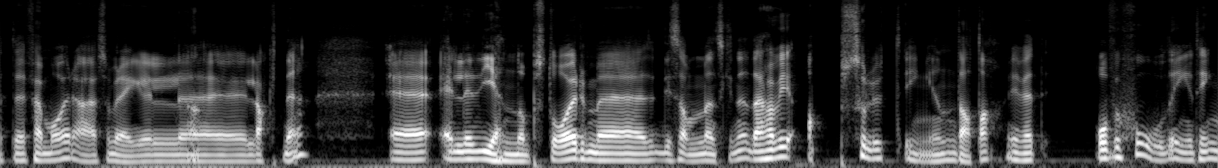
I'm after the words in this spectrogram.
etter fem år er som regel ja. lagt ned. Eh, eller gjenoppstår med de samme menneskene. Der har vi absolutt ingen data. Vi vet overhodet ingenting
